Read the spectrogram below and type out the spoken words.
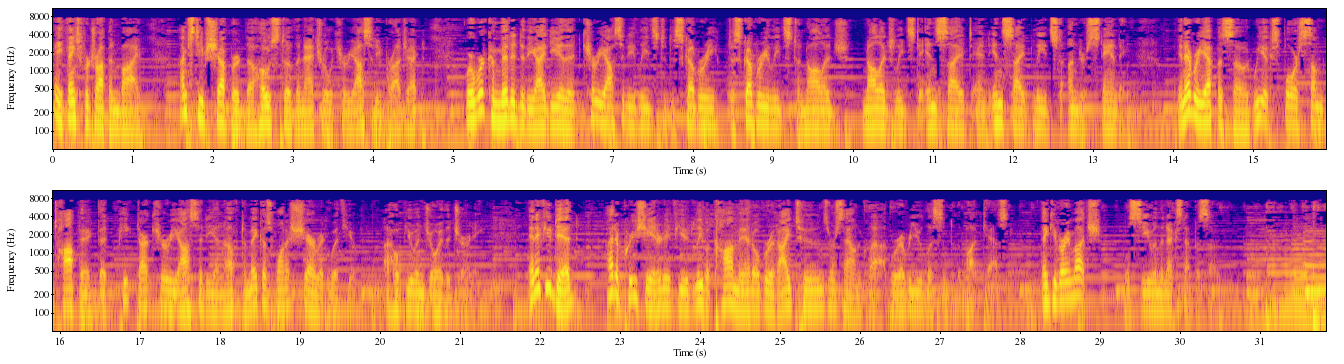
Hey, thanks for dropping by. I'm Steve Shepard, the host of the Natural Curiosity Project, where we're committed to the idea that curiosity leads to discovery, discovery leads to knowledge, knowledge leads to insight, and insight leads to understanding. In every episode, we explore some topic that piqued our curiosity enough to make us want to share it with you. I hope you enjoy the journey. And if you did, I'd appreciate it if you'd leave a comment over at iTunes or SoundCloud, wherever you listen to the podcast. Thank you very much. We'll see you in the next episode. thank you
